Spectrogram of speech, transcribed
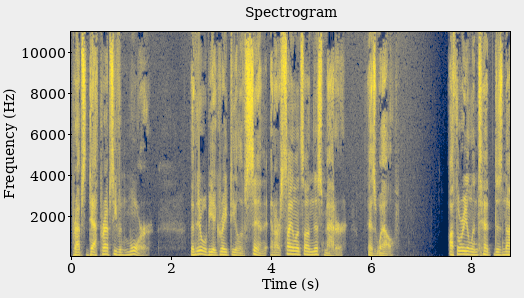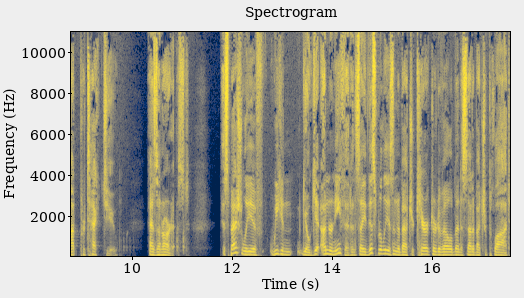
perhaps death, perhaps even more, then there will be a great deal of sin in our silence on this matter as well. Authorial intent does not protect you as an artist, especially if we can you know get underneath it and say this really isn't about your character development, it's not about your plot,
